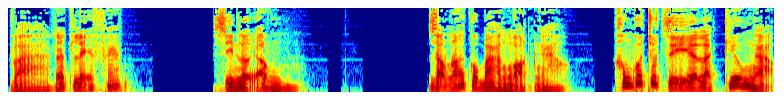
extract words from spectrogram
và rất lễ phép. Xin lỗi ông. Giọng nói của bà ngọt ngào, không có chút gì là kiêu ngạo.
